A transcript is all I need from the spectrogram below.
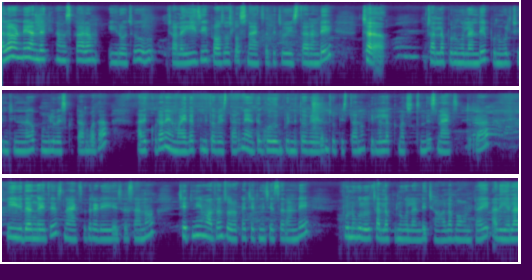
హలో అండి అందరికీ నమస్కారం. ఈరోజు చాలా ఈజీ ప్రాసెస్లో స్నాక్స్ అయితే చూపిస్తానండి. చ చల్ల పునుగులు అండి పునుగులు చిన్న చిన్నగా పునుగులు వేసుకుంటాం కదా అది కూడా నేను మైదా పిండితో వేస్తాను. నేనైతే గోధుమ పిండితో వేయడం చూపిస్తాను. పిల్లలకు నచ్చుతుంది స్నాక్స్గా ఈ విధంగా అయితే స్నాక్స్ అయితే రెడీ చేసేసాను. చట్నీ మాత్రం సొరకాయ చట్నీ చేశానండి. పునుగులు చల్ల పునుగులు అండి చాలా బాగుంటాయి. అది ఎలా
